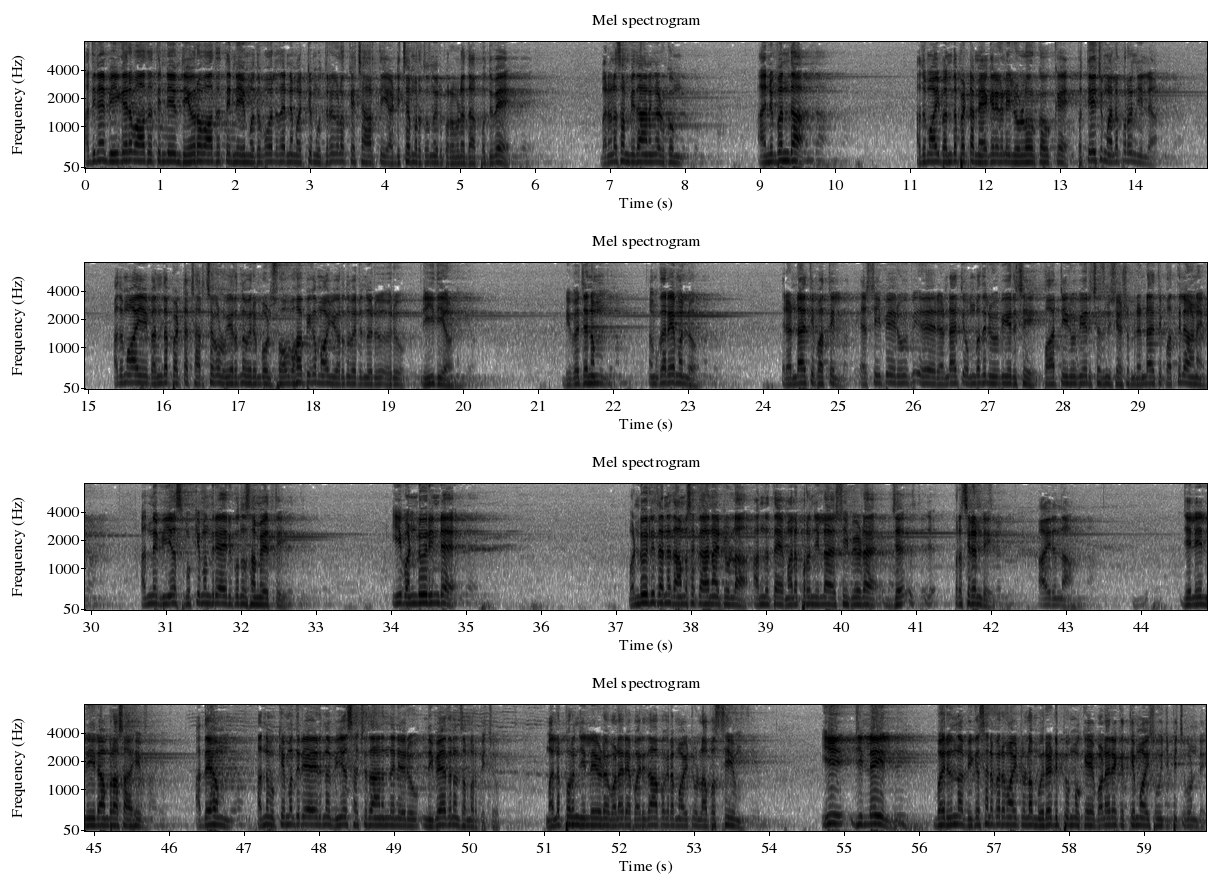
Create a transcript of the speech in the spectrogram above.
അതിനെ ഭീകരവാദത്തിന്റെയും തീവ്രവാദത്തിന്റെയും അതുപോലെ തന്നെ മറ്റു മുദ്രകളൊക്കെ ചാർത്തി അടിച്ചമർത്തുന്ന ഒരു പ്രവണത പൊതുവെ ഭരണ സംവിധാനങ്ങൾക്കും അനുബന്ധ അതുമായി ബന്ധപ്പെട്ട മേഖലകളിലുള്ളവർക്കൊക്കെ പ്രത്യേകിച്ച് മലപ്പുറം ജില്ല അതുമായി ബന്ധപ്പെട്ട ചർച്ചകൾ ഉയർന്നു വരുമ്പോൾ സ്വാഭാവികമായി ഉയർന്നു വരുന്ന ഒരു ഒരു രീതിയാണ്. വിഭജനം നമുക്കറിയാമല്ലോ. രണ്ടായിരത്തി പത്തിൽ എസ് ഡി പി രൂപീ രണ്ടായിരത്തി ഒമ്പതിൽ രൂപീകരിച്ച് പാർട്ടി രൂപീകരിച്ചതിന് ശേഷം രണ്ടായിരത്തി പത്തിലാണ് അന്ന് വി എസ് മുഖ്യമന്ത്രിയായിരിക്കുന്ന സമയത്ത് ഈ വണ്ടൂരിന്റെ വണ്ടൂരിൽ തന്നെ താമസക്കാരനായിട്ടുള്ള അന്നത്തെ മലപ്പുറം ജില്ലാ എസ് ഡി പിയുടെ പ്രസിഡന്റ് ആയിരുന്ന ജലീൽ നീലാംബ്ര സാഹിബ്. അദ്ദേഹം അന്ന് മുഖ്യമന്ത്രിയായിരുന്ന വി എസ് അച്യുതാനന്ദന് ഒരു നിവേദനം സമർപ്പിച്ചു. മലപ്പുറം ജില്ലയുടെ വളരെ പരിതാപകരമായിട്ടുള്ള അവസ്ഥയും ഈ ജില്ലയിൽ വരുന്ന വികസനപരമായിട്ടുള്ള മുരടിപ്പും ഒക്കെ വളരെ കൃത്യമായി സൂചിപ്പിച്ചുകൊണ്ട്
